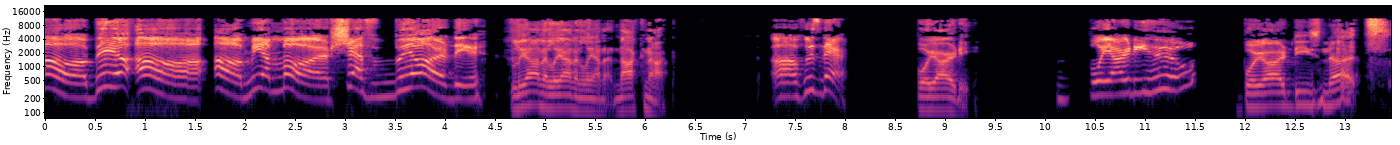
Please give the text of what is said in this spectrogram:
Oh, be oh, oh, mi amor, Chef Boyardee. Liana, Liana, Liana. Knock, knock. Uh, who's there? Boyardee. Boyardi who? Boyardi's nuts.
